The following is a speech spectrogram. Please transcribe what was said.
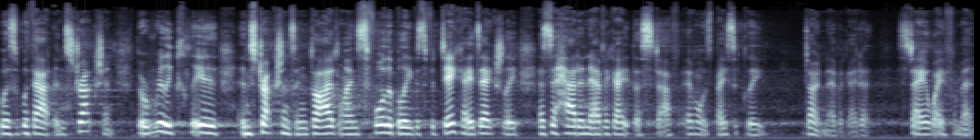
was without instruction. There were really clear instructions and guidelines for the believers for decades, actually, as to how to navigate this stuff. And it was basically don't navigate it, stay away from it.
